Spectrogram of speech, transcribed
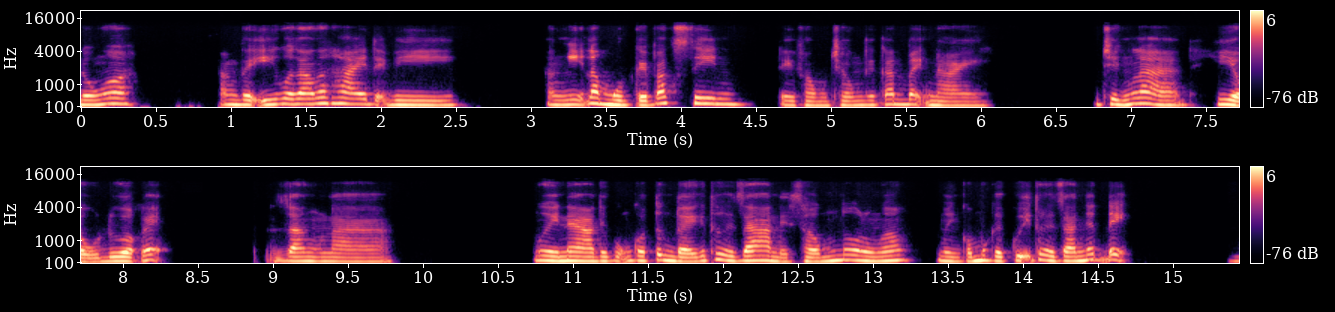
đúng rồi. Hằng thấy ý của Giang rất hay tại vì Hằng nghĩ là một cái vaccine để phòng chống cái căn bệnh này chính là hiểu được ấy rằng là người nào thì cũng có từng đấy cái thời gian để sống thôi đúng không? Mình có một cái quỹ thời gian nhất định. Ừ.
